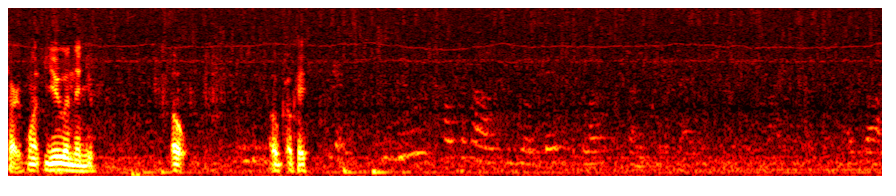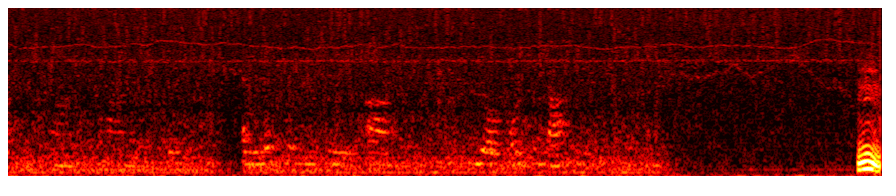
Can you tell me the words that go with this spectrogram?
sorry, one, you and then you. Oh, okay. Hmm.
